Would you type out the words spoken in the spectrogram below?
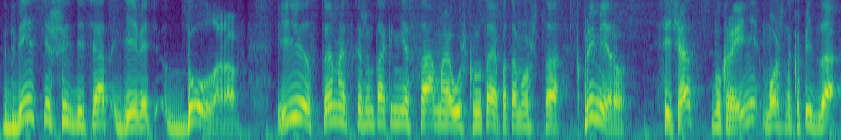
в 269 долларов. И стоимость, скажем так, не самая уж крутая, потому что, к примеру, сейчас в Украине можно купить за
